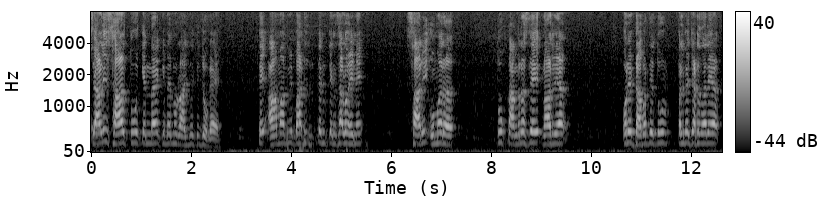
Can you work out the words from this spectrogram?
40 ਸਾਲ ਤੂੰ ਕਹਿੰਦਾ ਕਿ ਮੈਨੂੰ ਰਾਜਨੀਤੀ 'ਚ ਹੋ ਗਿਆ ਹੈ। ਤੇ ਆਮ ਆਦਮੀ ਪਾਰਟੀ ਤਿੰਨ ਤਿੰਨ ਸਾਲ ਹੋਏ ਨੇ। ਸਾਰੀ ਉਮਰ ਤੂੰ ਕਾਂਗਰਸ ਦੇ ਨਾਲ ਰਿਹਾ। ਔਰ ਇਹ ਡਾਬਰ ਦੇ ਤੂੰ ਤਲਵੇ ਚੱਟਦਾ ਰਿਹਾ।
